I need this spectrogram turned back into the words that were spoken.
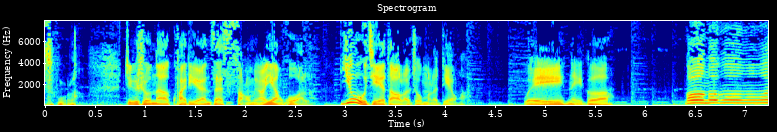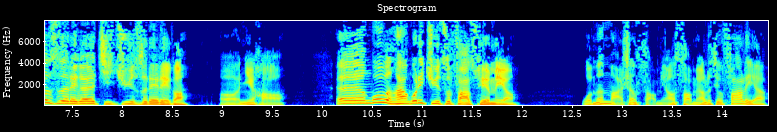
住了。这个时候呢，快递员在扫描验货了，又接到了周某的电话。喂，哪个？我我我我我是那个寄橘子的那个。哦，你好。呃，我问下我的橘子发出来没有？我们马上扫描，扫描了就发了呀。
